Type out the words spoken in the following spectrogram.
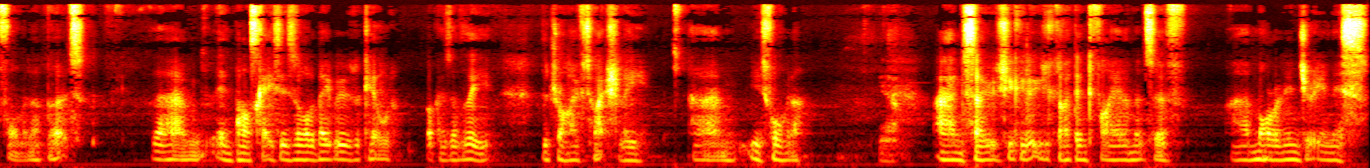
formula. But um, in past cases, a lot of babies were killed because of the the drive to actually um, use formula. yeah, And so you could, you could identify elements of uh, moral injury in this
